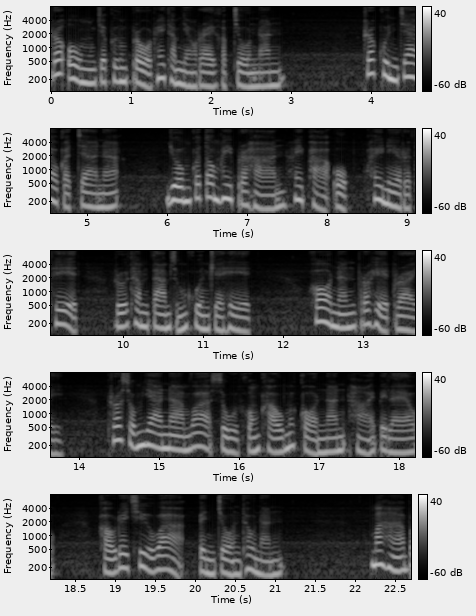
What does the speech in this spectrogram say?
พระองค์จะพึงโปรดให้ทำอย่างไรกับโจรนนั้น พระคุณเจ้ากัจจานะ โยมก็ต้องให้ประหาร ให้ผ่าอก ให้เนรเทศ หรือทำตามสมควรแก่เหตุข้อนั้นเพราะเหตุไร เพราะสมญานามว่าสูตรของเขาเมื่อก่อนนั้นหายไปแล้ว เขาได้ชื่อว่าเป็นโจรเท่านั้น มหาบ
